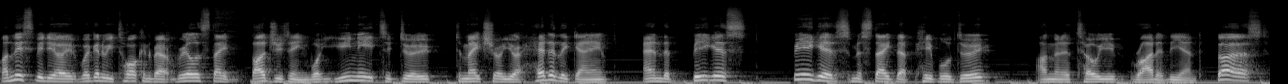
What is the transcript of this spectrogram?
On this video, we're going to be talking about real estate budgeting, what you need to do to make sure you're ahead of the game, and the biggest, biggest mistake that people do, I'm going to tell you right at the end. First,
